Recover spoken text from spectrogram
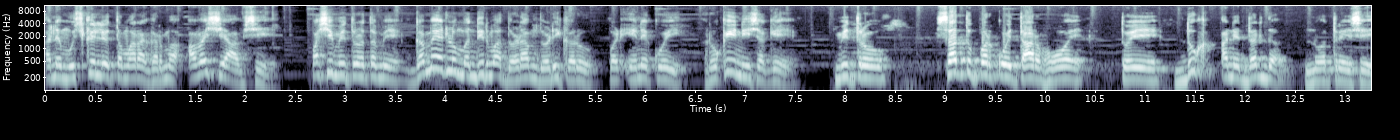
અને મુશ્કેલીઓ તમારા ઘરમાં અવશ્ય આવશે. પછી મિત્રો, તમે ગમે એટલું મંદિરમાં દોડામ દોડી કરો, પણ એને કોઈ રોકી નહીં શકે. મિત્રો સત ઉપર કોઈ તાર હોય તો એ દુઃખ અને દર્દ નોતરે છે.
